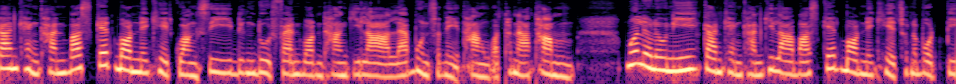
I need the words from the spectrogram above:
การแข่งขันบาสเกตบอลในเขตกวางซี ดึงดูดแฟนบอลทางกีฬา และมนต์เสน่ห์ทางวัฒนธรรม เมื่อเร็วๆนี้การแข่งขันกีฬาบาสเกตบอลในเขตชนบทปี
